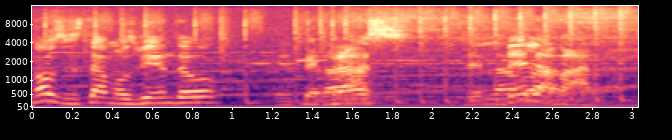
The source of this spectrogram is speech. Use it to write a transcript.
nos estamos viendo detrás de la barra.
